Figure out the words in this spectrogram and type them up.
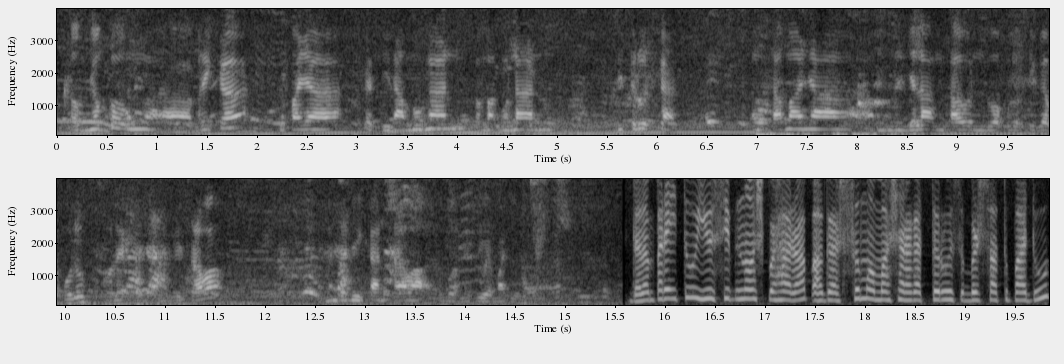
Untuk menyokong mereka supaya kesinambungan pembangunan diteruskan. Utamanya menjelang tahun 2030 oleh Kerajaan Negeri Sarawak menjadikan Sarawak sebuah negeri yang maju. Dalam pada itu, Yusuf Nosh berharap agar semua masyarakat terus bersatu padu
